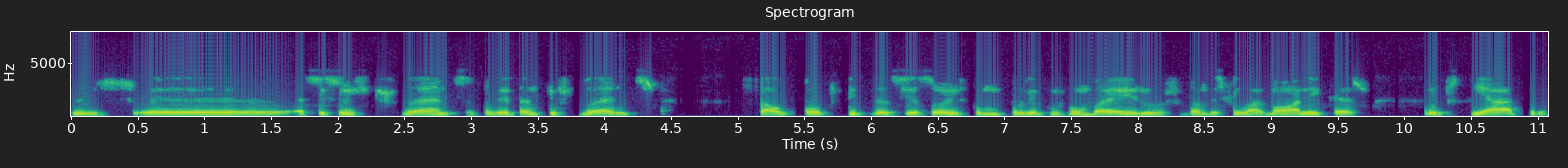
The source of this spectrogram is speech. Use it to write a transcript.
eh, associações de estudantes, representantes dos estudantes, salto para outro tipo de associações, como, por exemplo, os bombeiros, bandas filarmónicas, grupos de teatro, eh,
